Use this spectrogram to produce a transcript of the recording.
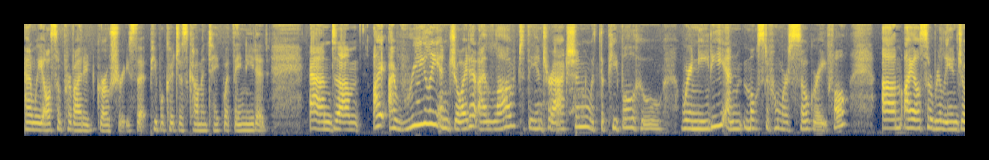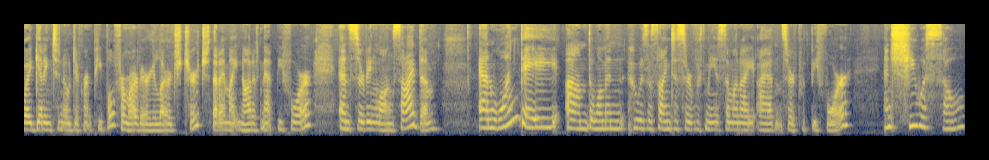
and we also provided groceries that people could just come and take what they needed. And um, I, I really enjoyed it. I loved the interaction with the people who were needy and most of whom were so grateful. Um, I also really enjoyed getting to know different people from our very large church that I might not have met before and serving alongside them. And one day, um, the woman who was assigned to serve with me is someone I, I hadn't served with before. And she was so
